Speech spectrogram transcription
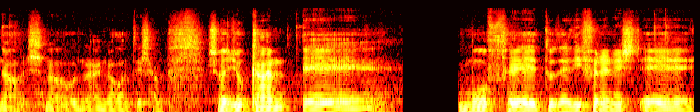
No, it's not. I'm not going to show. So you can uh, move uh, to the different. Uh,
